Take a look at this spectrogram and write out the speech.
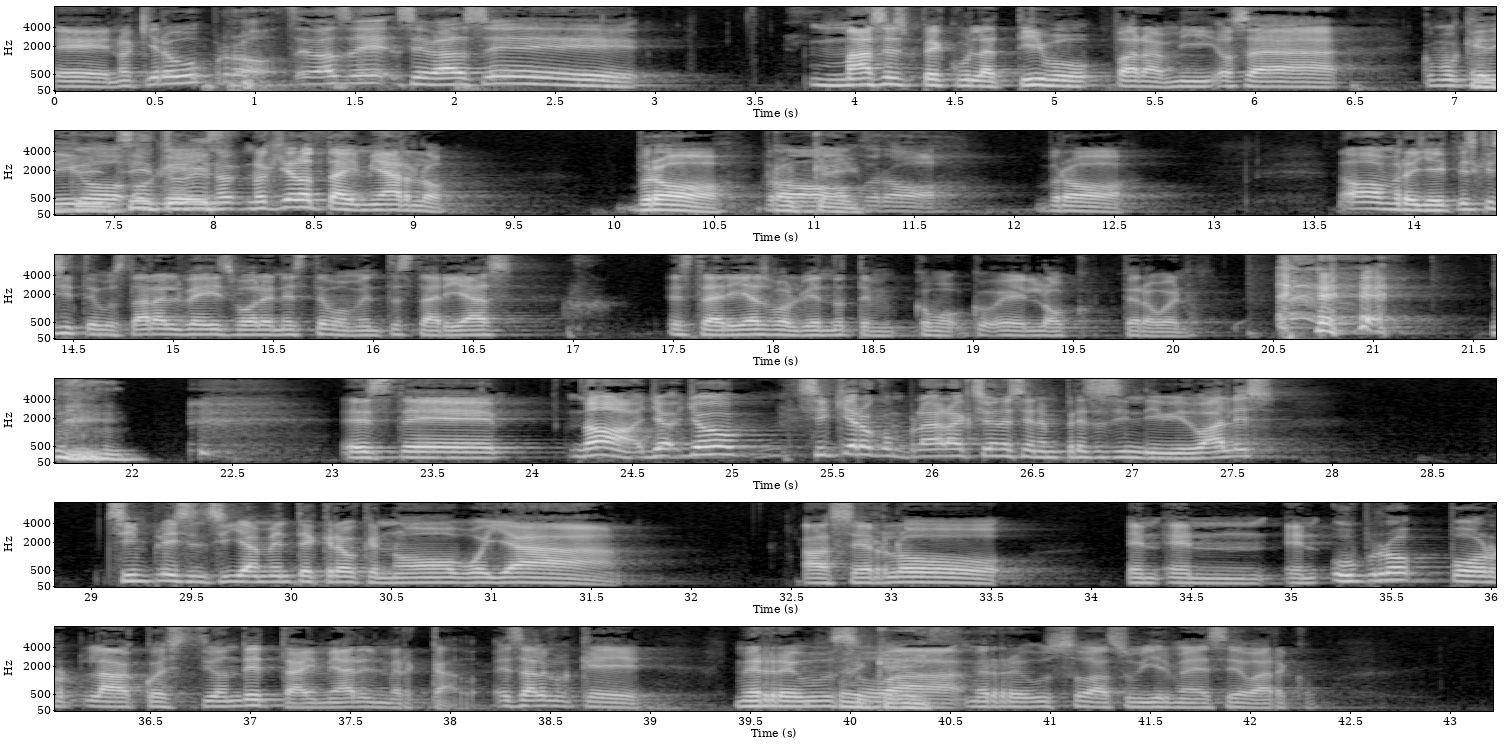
eh, no quiero UPRO, se va a se va a hacer más especulativo para mí. O sea, como que digo, no, quiero timearlo. Bro, bro, bro, bro. No, hombre, JP, es que si te gustara el béisbol en este momento estarías, estarías volviéndote como eh, loco, pero bueno. este, no, yo, yo sí quiero comprar acciones en empresas individuales simple y sencillamente creo que no voy a hacerlo en, en, en Ubro por la cuestión de timear el mercado. Es algo que me rehuso, a, me rehuso a subirme a ese barco.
